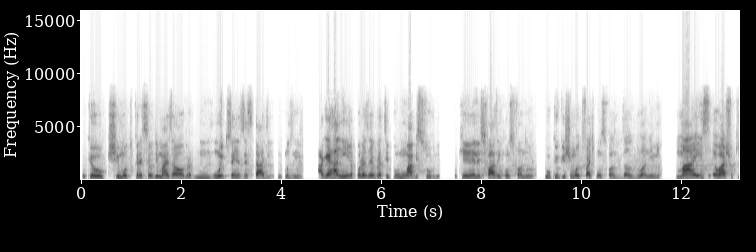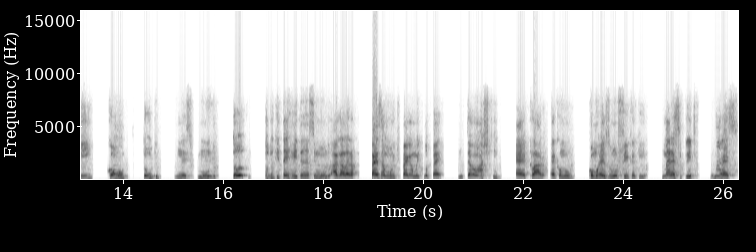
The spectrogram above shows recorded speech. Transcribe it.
porque o Kishimoto cresceu demais a obra, muito sem necessidade, inclusive. A Guerra Ninja, por exemplo, é tipo um absurdo o que eles fazem com os fãs do, o que o Kishimoto faz com os fãs do, do anime, mas eu acho que como tudo nesse mundo, to, tudo que tem hater nesse mundo, a galera pesa muito, pega muito no pé. Então, acho que é claro, é como, como resumo fica aqui. Merece crítica? Merece.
